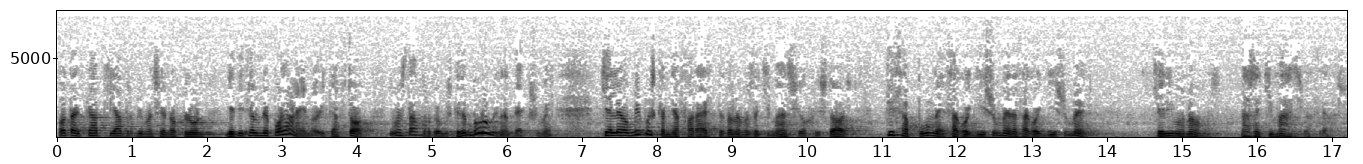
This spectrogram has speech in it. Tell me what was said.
όταν κάποιοι άνθρωποι μας ενοχλούν γιατί θέλουν πολλά εννοείται αυτό είμαστε άνθρωποι όμως και δεν μπορούμε να αντέξουμε. Και λέω μήπως καμιά φορά έρθει εδώ να μας δοκιμάσει ο Χριστός τι θα πούμε θα αγωγήσουμε δεν θα αγωγήσουμε και λίμωνό μας μας δοκιμάζει ο Θεός.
